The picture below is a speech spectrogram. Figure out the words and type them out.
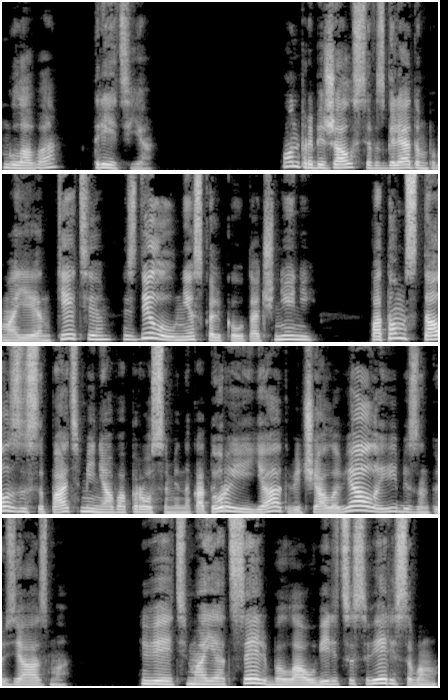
Глава третья. Он пробежался взглядом по моей анкете, сделал несколько уточнений, потом стал засыпать меня вопросами, на которые я отвечала вяло и без энтузиазма. Ведь моя цель была увидеться с Вересовым,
